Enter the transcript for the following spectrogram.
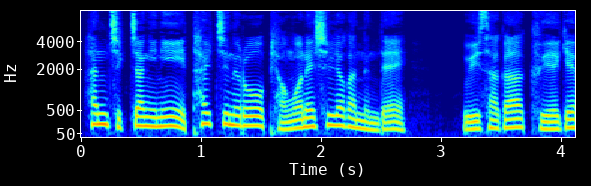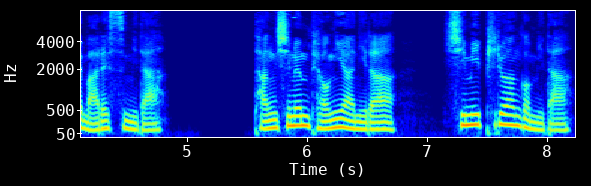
한 직장인이 탈진으로 병원에 실려갔는데 의사가 그에게 말했습니다. 당신은 병이 아니라 심이 필요한 겁니다.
